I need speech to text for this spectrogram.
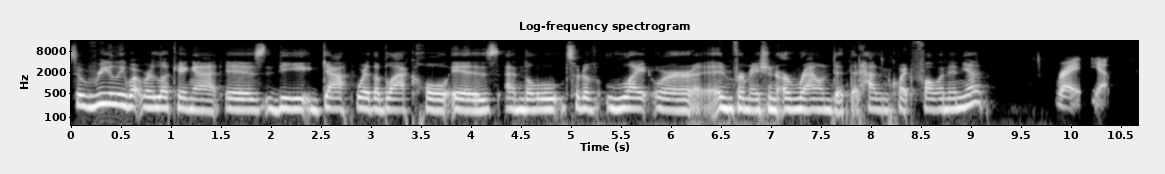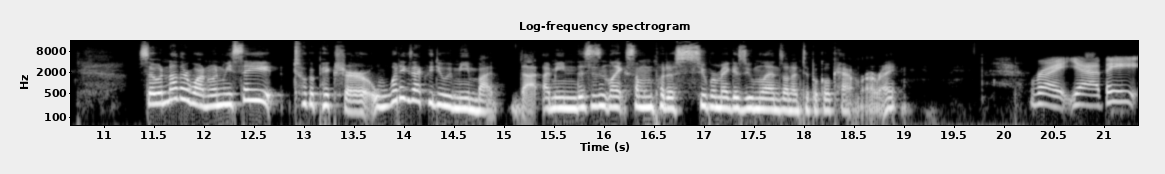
So really what we're looking at is the gap where the black hole is and the l- sort of light or information around it that hasn't quite fallen in yet. Right. Yep. So another one, when we say took a picture, what exactly do we mean by that? I mean, this isn't like someone put a super mega zoom lens on a typical camera, right? Right. Yeah. They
